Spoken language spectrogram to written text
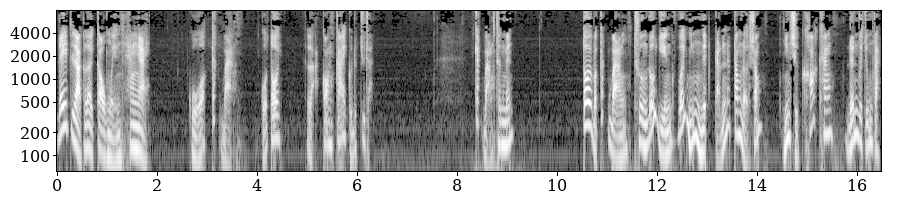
Đây là lời cầu nguyện hàng ngày của các bạn, của tôi là con cái của Đức Chúa Trời. Các bạn thân mến, tôi và các bạn thường đối diện với những nghịch cảnh trong đời sống, những sự khó khăn đến với chúng ta.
